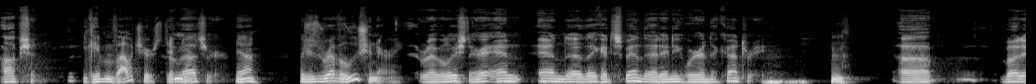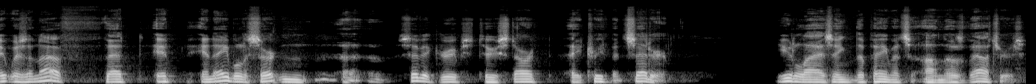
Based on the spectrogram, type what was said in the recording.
option. You gave them vouchers, didn't a voucher. you? Yeah, which is revolutionary. Revolutionary, and and uh, they could spend that anywhere in the country. Hmm. Uh, but it was enough that it enabled certain uh, civic groups to start a treatment center utilizing the payments on those vouchers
